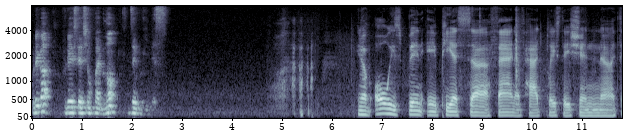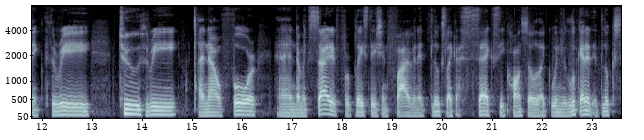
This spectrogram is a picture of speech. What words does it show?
これがプレイステーション5の全部品です You know, I've always been a PS uh, fan. I've had PlayStation, uh, I think, 3, 2, 3, and now 4. And I'm excited for PlayStation 5, and it looks like a sexy console. Like when you look at it, it looks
